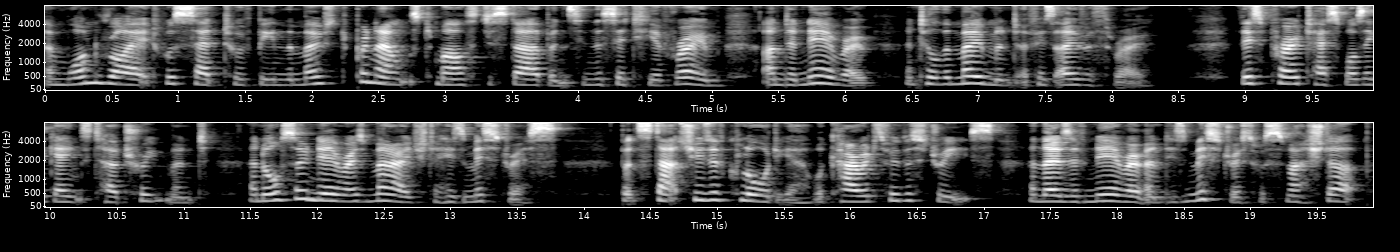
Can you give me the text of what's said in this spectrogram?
and one riot was said to have been the most pronounced mass disturbance in the city of Rome under Nero until the moment of his overthrow. This protest was against her treatment, and also Nero's marriage to his mistress, but statues of Claudia were carried through the streets, and those of Nero and his mistress were smashed up.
